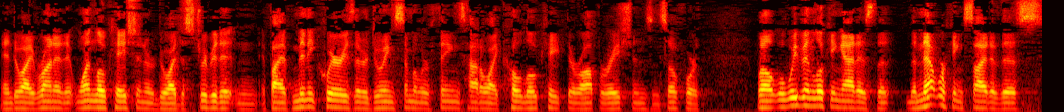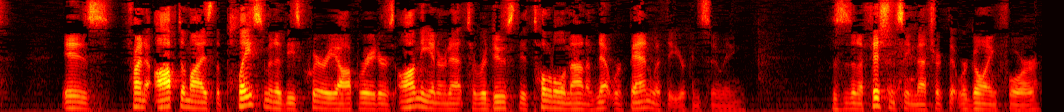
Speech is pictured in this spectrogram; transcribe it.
And do I run it at one location or do I distribute it? And if I have many queries that are doing similar things, how do I co-locate their operations and so forth? Well, what we've been looking at is the, the networking side of this is trying to optimize the placement of these query operators on the internet to reduce the total amount of network bandwidth that you're consuming. This is an efficiency metric that we're going for.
